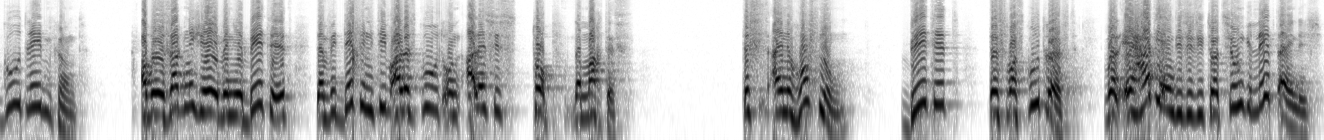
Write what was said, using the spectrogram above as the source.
gut leben könnt. Aber ihr sagt nicht, hey, wenn ihr betet, dann wird definitiv alles gut und alles ist top, dann macht es. Das ist eine Hoffnung. Betet, dass was gut läuft. Weil er hat ja in dieser Situation gelebt eigentlich.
